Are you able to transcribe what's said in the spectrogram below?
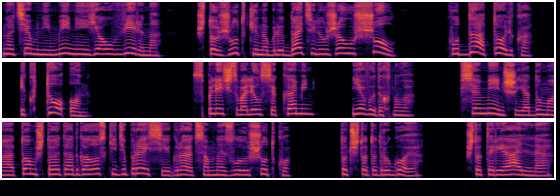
Но тем не менее я уверена, что жуткий наблюдатель уже ушел. Куда только? И кто он? С плеч свалился камень, я выдохнула. Все меньше я думаю о том, что это отголоски депрессии играют со мной злую шутку. Тут что-то другое, что-то реальное,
